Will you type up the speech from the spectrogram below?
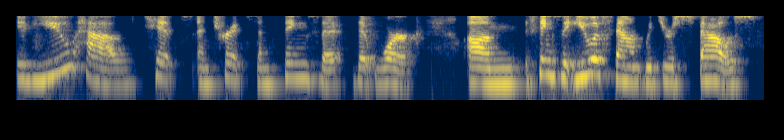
If you have tips and tricks and things that that work, um, things that you have found with your spouse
